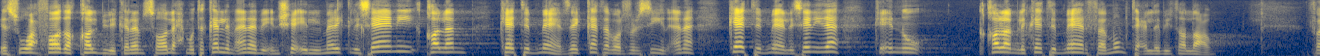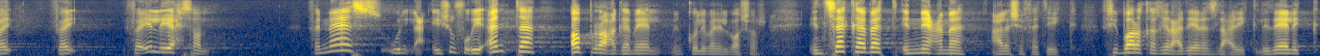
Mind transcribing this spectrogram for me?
يسوع فاض قلبي بكلام صالح متكلم أنا بانشائي للملك لساني قلم كاتب ماهر زي الكتبة والفرسين أنا كاتب ماهر لساني ده كأنه قلم لكاتب ماهر فممتع اللي بيطلعه. ف... ف... فإيه اللي يحصل؟ فالناس يشوفوا إيه؟ أنت أبرع جمال من كل بني البشر. انسكبت النعمة على شفتيك. في بركة غير عادية نازلة عليك. لذلك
